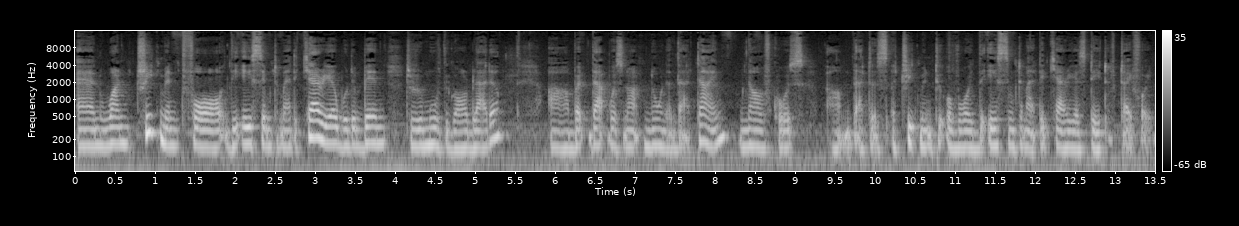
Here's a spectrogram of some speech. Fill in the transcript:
and one treatment for the asymptomatic carrier would have been to remove the gallbladder, uh, but that was not known at that time. Now, of course, um, that is a treatment to avoid the asymptomatic carrier state of typhoid.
